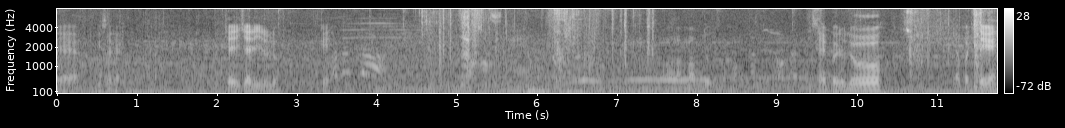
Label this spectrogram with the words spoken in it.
Ya, ya, ya. Pergi sana. Cari, cari dulu. Okay. Hmm. Mamam tu. Disable dulu. Yang penting eh.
